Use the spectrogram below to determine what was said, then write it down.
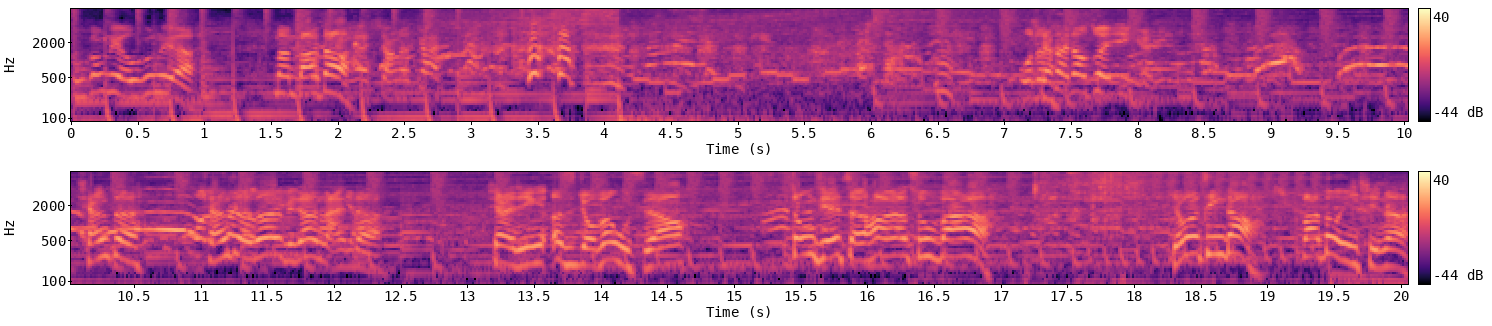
五公里了，五公里了，慢八道。哎，想了干。我的赛道最硬哎，强者，强者都是比较难的。现在已经二十九分五十哦，终结者号要出发了，有没有听到？发动引擎了。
